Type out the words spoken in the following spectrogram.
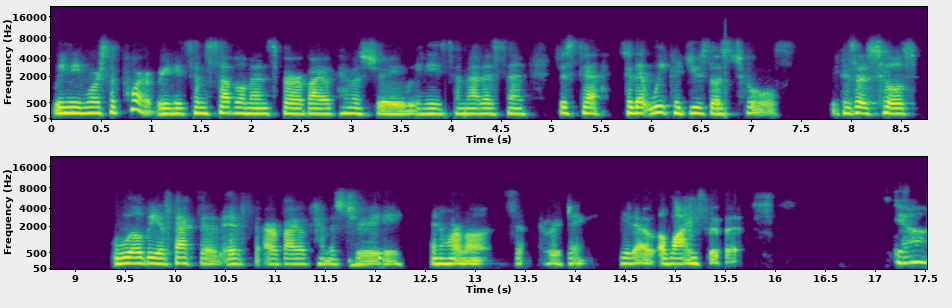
we need more support. We need some supplements for our biochemistry. We need some medicine just to, so that we could use those tools because those tools will be effective if our biochemistry and hormones and everything, you know, aligns with it. Yeah.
